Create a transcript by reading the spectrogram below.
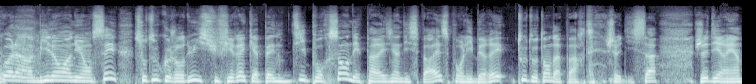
voilà un bilan à nuancer, surtout qu'aujourd'hui, il suffirait qu'à peine 10% des Parisiens disparaissent pour libérer tout autant d'appart. Dis ça, je dis rien.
